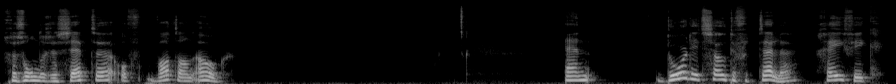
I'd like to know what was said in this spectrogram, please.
gezonde recepten, of wat dan ook. En door dit zo te vertellen, geef ik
